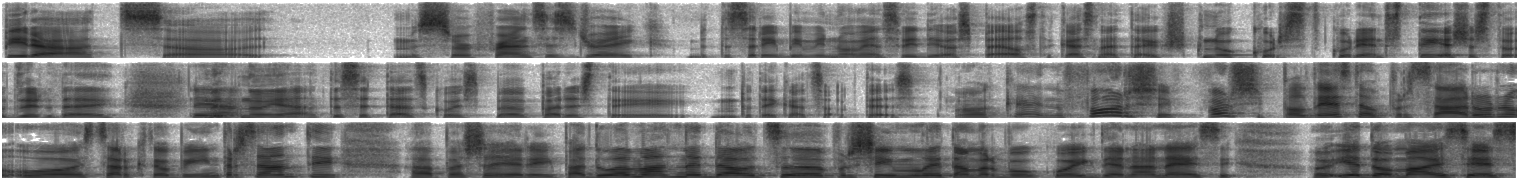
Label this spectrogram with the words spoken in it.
pirāts, uh, Sir Francis Drake, bet tas arī bija no vienas video spēles. Tā kā es neteikšu, no kuras, kurienes tieši es to dzirdēju. Jā. Bet, nu, jā, tas ir tāds, ko es parasti man patīk atsaukties. Ok, nu forši, forši. Paldies tev par sarunu. Es ceru, ka tev bija interesanti pašai arī padomāt nedaudz par šīm lietām, varbūt, ko ikdienā neesi iedomājusies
